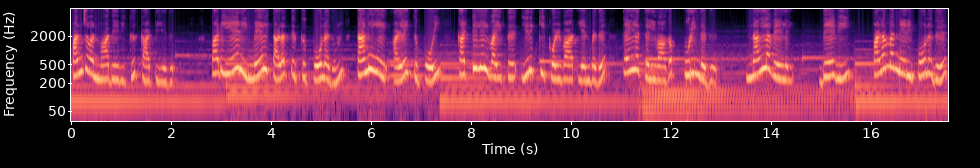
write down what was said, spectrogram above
பஞ்சவன் மாதேவிக்கு காட்டியது. படியேறி மேல் தளத்திற்கு போனதும் தனியை அழைத்து போய் கட்டிலில் வைத்து இறுக்கிக் கொள்வார் என்பது தெள்ள தெளிவாக புரிந்தது. நல்ல வேளை தேவி பழமர்நேரி போனது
